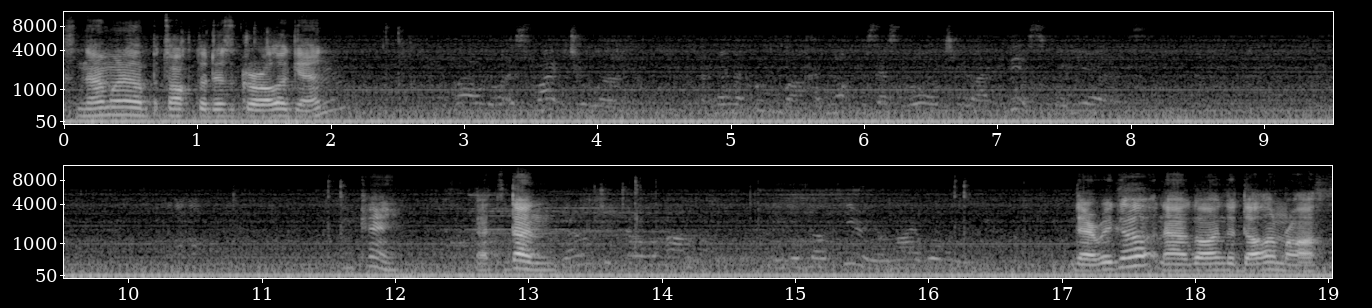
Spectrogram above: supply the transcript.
So now I'm gonna talk to this girl again. Okay, that's done. There we go. Now going to Dol Amroth.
